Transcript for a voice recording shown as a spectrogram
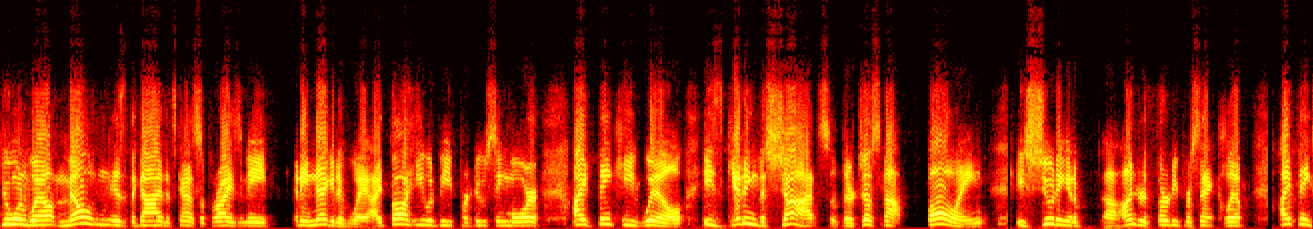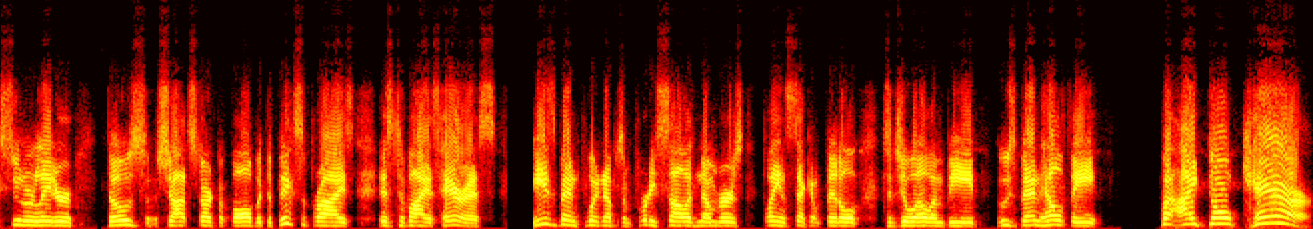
doing well. Melton is the guy that's kind of surprised me in a negative way. I thought he would be producing more. I think he will. He's getting the shots, so they're just not falling. He's shooting at a uh, under 30% clip. I think sooner or later those shots start to fall. But the big surprise is Tobias Harris. He's been putting up some pretty solid numbers, playing second fiddle to Joel Embiid, who's been healthy. But I don't care.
